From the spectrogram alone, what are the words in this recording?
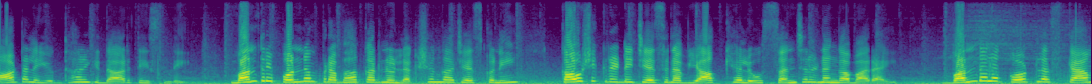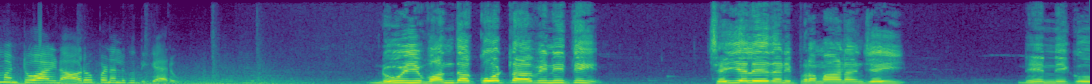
మాటల యుద్ధానికి దారితీసింది. మంత్రి పొన్నం ప్రభాకర్ను లక్ష్యంగా చేసుకుని కౌశిక్ రెడ్డి చేసిన వ్యాఖ్యలు సంచలనంగా మారాయి. వందల కోట్ల స్కామ్ అంటూ ఆయన ఆరోపణలకు దిగారు. నువ్వు ఈ వంద కోట్ల అవినీతి చెయ్యలేదని ప్రమాణం చేయి. నేను నీకు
